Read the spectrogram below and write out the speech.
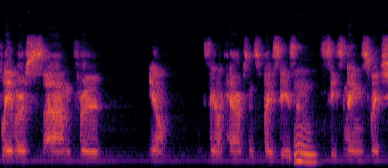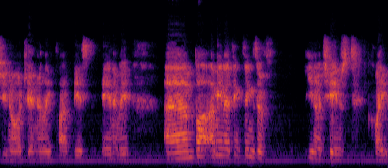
flavors um, through you know say like herbs and spices mm. and seasonings, which you know are generally plant based anyway. Um, but I mean, I think things have you know changed quite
